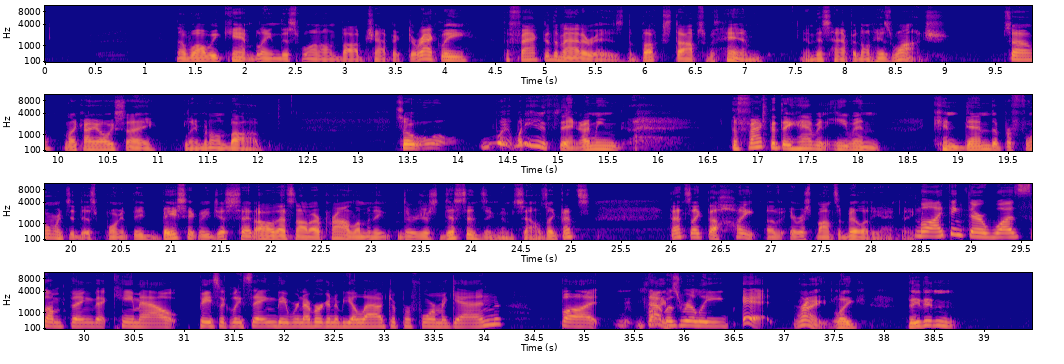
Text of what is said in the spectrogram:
Now, while we can't blame this one on Bob Chapek directly, the fact of the matter is the buck stops with him, and this happened on his watch. So, like I always say, blame it on Bob. So, what, what do you think? I mean, the fact that they haven't even condemned the performance at this point. They basically just said, "Oh, that's not our problem," and they, they're just distancing themselves. Like that's that's like the height of irresponsibility. I think. Well, I think there was something that came out basically saying they were never going to be allowed to perform again, but right. that was really it. Right. Like they didn't.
